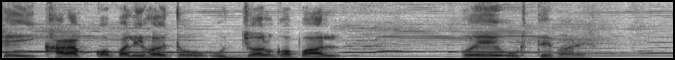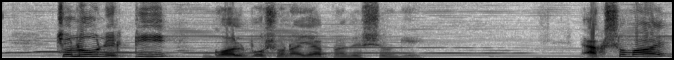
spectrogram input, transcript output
সেই খারাপ কপালই হয়তো উজ্জ্বল কপাল হয়ে উঠতে পারে। চলুন একটি গল্প শোনাই আপনাদের সঙ্গে। এক সময়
